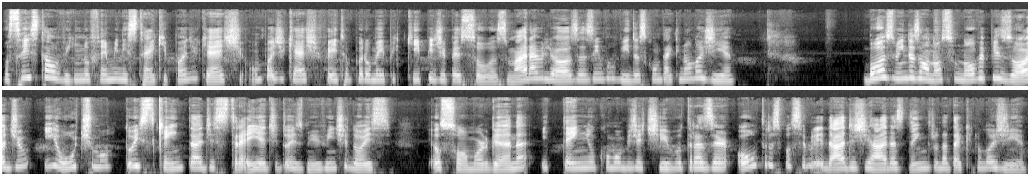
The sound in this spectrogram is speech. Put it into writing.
Você está ouvindo o Feministech Podcast, um podcast feito por uma equipe de pessoas maravilhosas envolvidas com tecnologia. Boas-vindas ao nosso novo episódio e último do Esquenta de estreia de 2022. Eu sou a Morgana e tenho como objetivo trazer outras possibilidades de áreas dentro da tecnologia.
